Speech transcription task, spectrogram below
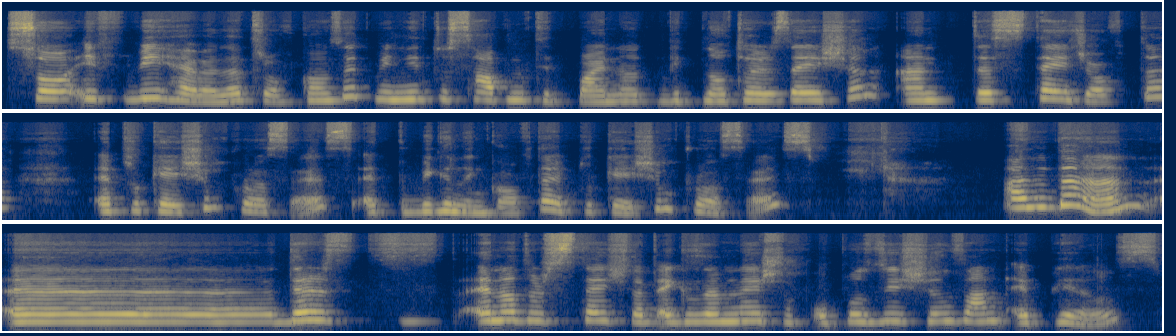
so if we have a letter of consent we need to submit it by not with notarization and the stage of the application process at the beginning of the application process and then uh, there's another stage that examination of oppositions and appeals.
